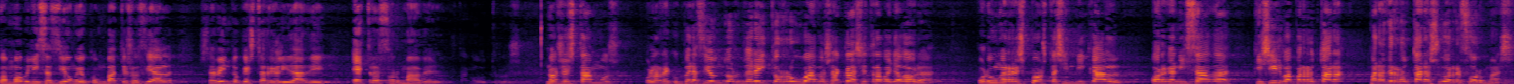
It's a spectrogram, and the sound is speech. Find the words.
coa mobilización e o combate social sabendo que esta realidade é transformável. Outros. Nos estamos pola recuperación dos dereitos roubados á clase traballadora, por unha resposta sindical organizada que sirva para, rotar, para derrotar as súas reformas.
